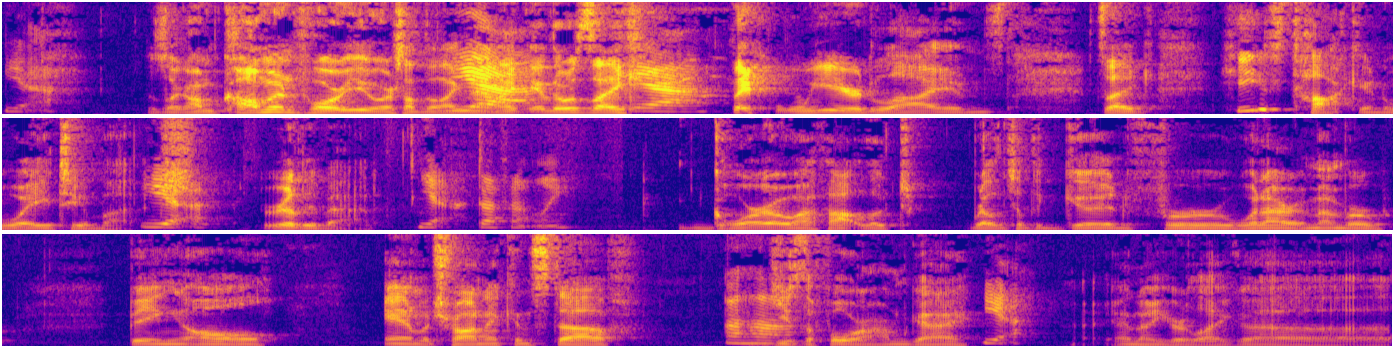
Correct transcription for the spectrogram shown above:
Yeah. It was like, I'm coming for you or something like Yeah. that. Like it was like Yeah. like weird lines. It's like he's talking way too much. Yeah. Really bad. Yeah. Definitely. Goro I thought looked relatively good for what I remember being all animatronic and stuff. Uh-huh. He's the forearm guy. Yeah. I know you're like uh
